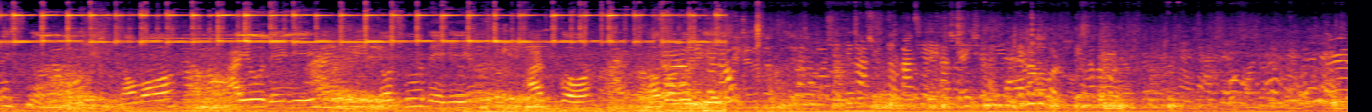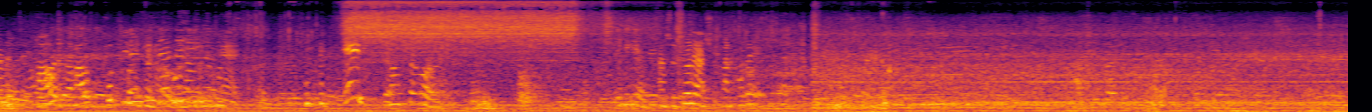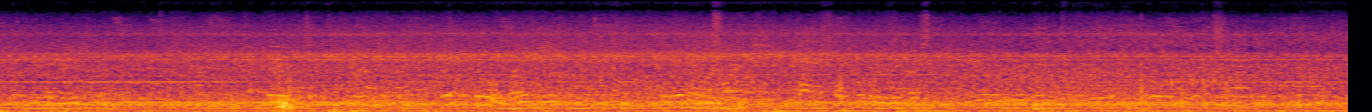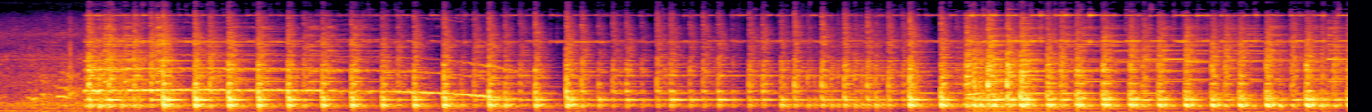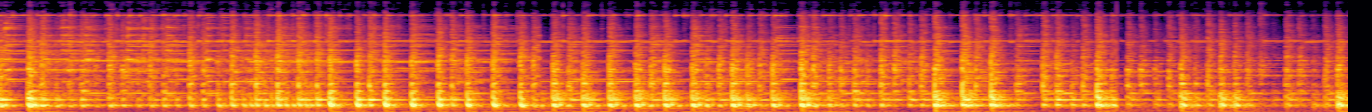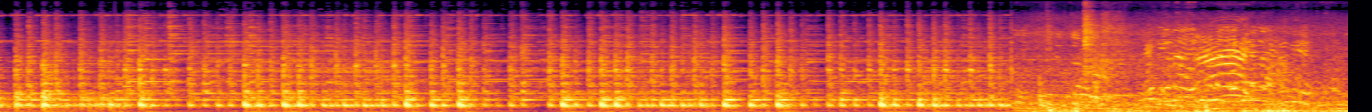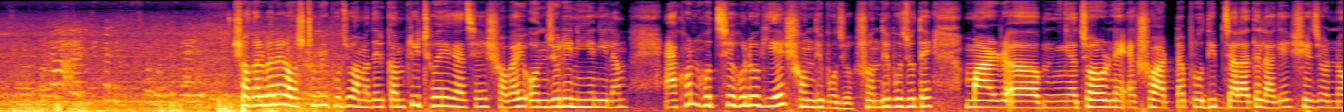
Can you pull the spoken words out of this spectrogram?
বিষ্ণু নম আয়ু দেবী যশু দেবী ভাগ্য ভগবতী। সকালবেলার অষ্টমী পুজো আমাদের কমপ্লিট হয়ে গেছে, সবাই অঞ্জলি নিয়ে নিলাম। এখন হচ্ছে হলো গিয়ে সন্ধি পুজো। সন্ধি পুজোতে মার চরণে একশো আটটা প্রদীপ জ্বালাতে লাগে, সেজন্য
